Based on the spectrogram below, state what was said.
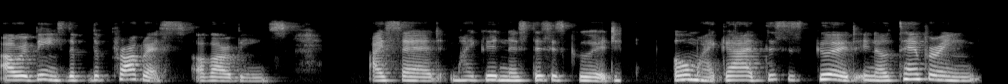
our beans, the, the progress of our beans. I said, My goodness, this is good. Oh my God, this is good, you know, tempering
